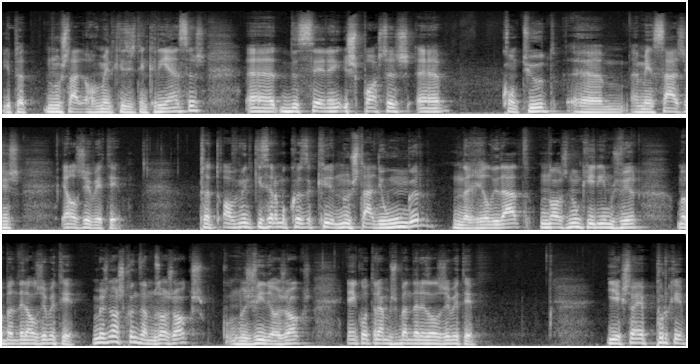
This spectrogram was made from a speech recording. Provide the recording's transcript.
e portanto no estádio obviamente que existem crianças, uh, de serem expostas a conteúdo, uh, a mensagens LGBT. Portanto, obviamente que isso era uma coisa que no estádio húngaro, na realidade, nós nunca iríamos ver uma bandeira LGBT. Mas nós quando vamos aos jogos, nos videojogos, encontramos bandeiras LGBT. E a questão é porquê?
